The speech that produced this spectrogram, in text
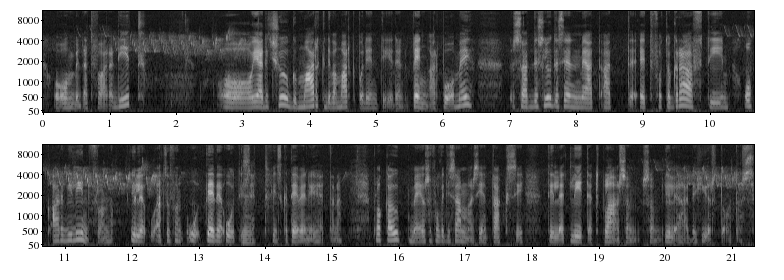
och ombedd att fara dit. Och jag hade 20 mark, det var mark på den tiden, pengar på mig. Så att det slutade sen med att, att ett fotografteam och Arvi Lind från, alltså från TV Uutiset, mm. finska TV-nyheterna, plockade upp mig och så får vi tillsammans i en taxi till ett litet plan som, som Yle hade hyrt åt oss.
